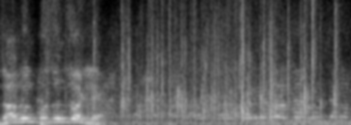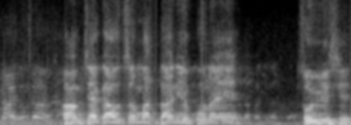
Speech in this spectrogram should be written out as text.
जाणून बुजून जोडल्या. आमच्या गावचं मतदान एकूण आहे चोवीसशे.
